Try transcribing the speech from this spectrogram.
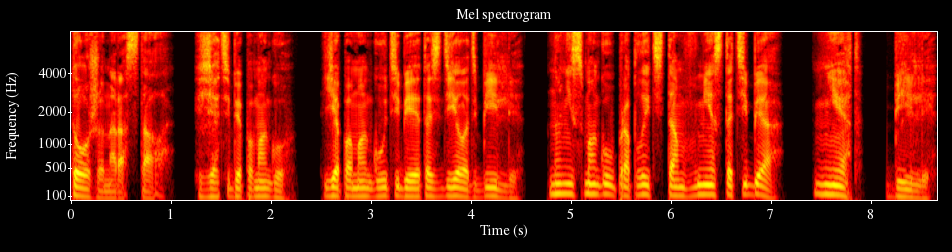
тоже нарастала. «Я тебе помогу. Я помогу тебе это сделать, Билли, но не смогу проплыть там вместо тебя. Нет, Билли,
